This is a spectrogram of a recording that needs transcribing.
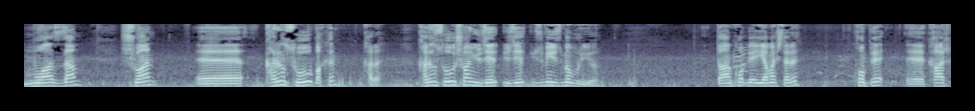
muazzam şu an eee, karın soğuğu bakın karı. Karın soğuğu şu an yüze, yüze, yüzme yüzme vuruyor. Dağın komple yamaçları komple eee, kar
